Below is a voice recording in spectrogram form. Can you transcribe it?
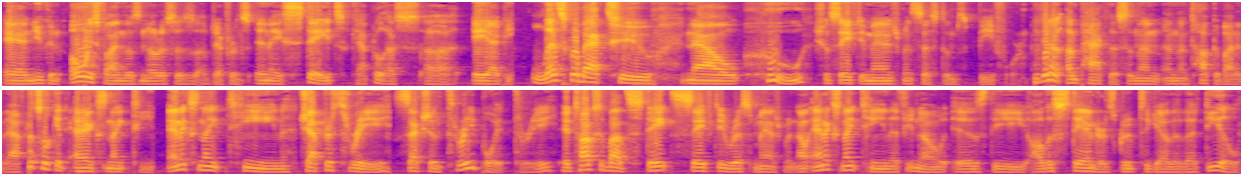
And you can always find those notices of difference in a state, capital S, uh, AIP Let's go back to now who should safety management systems be for? I'm going to unpack this and then and then talk about it after. Let's look at Annex 19. Annex 19, Chapter 3, Section 3.3, it talks about state safety risk management. Now, Annex 19, if you know, is the all the standards grouped together that deal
